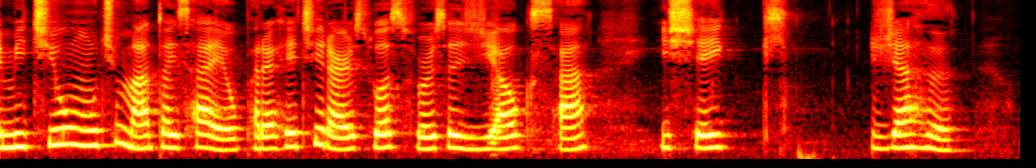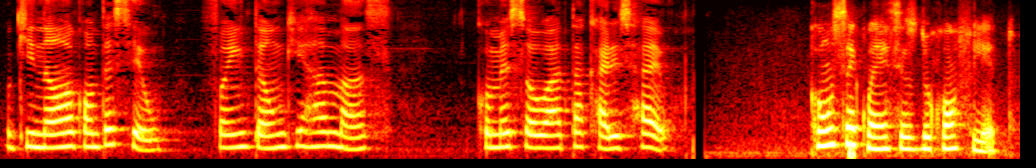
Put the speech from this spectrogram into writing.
emitiu um ultimato a Israel para retirar suas forças de Al-Aqsa e Sheikh Jarrah, o que não aconteceu. Foi então que Hamas começou a atacar Israel. Consequências do conflito.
